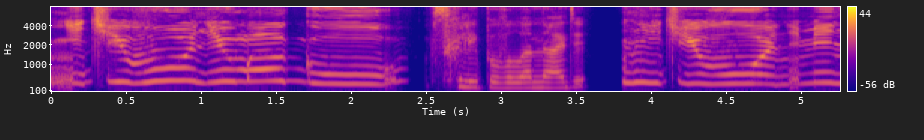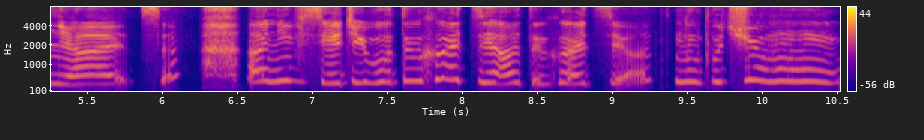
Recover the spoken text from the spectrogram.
«Ничего не могу!» — всхлипывала Надя. «Ничего не меняется. Они все чего-то хотят и хотят. Ну почему?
